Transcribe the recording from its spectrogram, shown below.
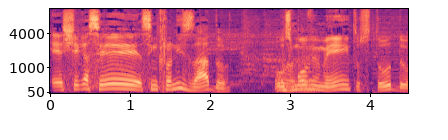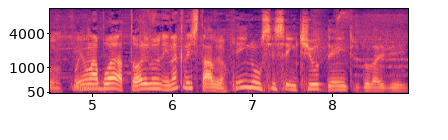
é- chega a ser sincronizado. Os Porra, movimentos, tudo. Foi um laboratório inacreditável. Quem não se sentiu dentro do Live Aid?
